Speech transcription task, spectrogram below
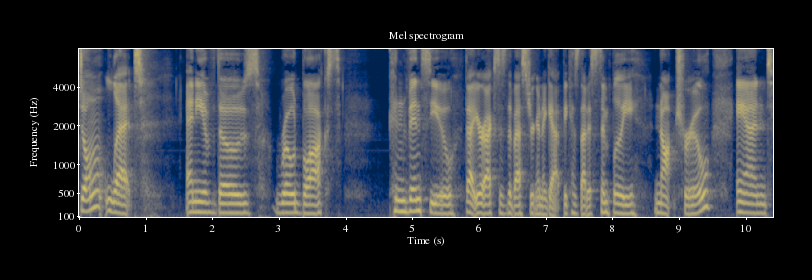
don't let any of those roadblocks convince you that your ex is the best you're going to get because that is simply not true. And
